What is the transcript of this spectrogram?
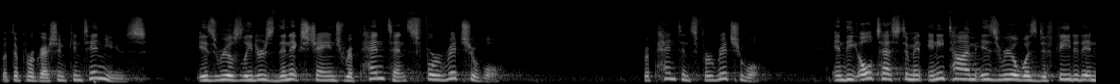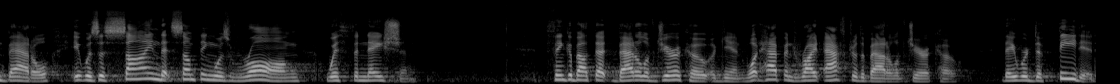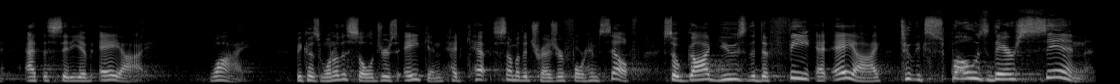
But the progression continues. Israel's leaders then exchange repentance for ritual. Repentance for ritual. In the Old Testament, anytime Israel was defeated in battle, it was a sign that something was wrong with the nation. Think about that Battle of Jericho again. What happened right after the Battle of Jericho? They were defeated at the city of Ai. Why? Because one of the soldiers, Achan, had kept some of the treasure for himself. So God used the defeat at Ai to expose their sin.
